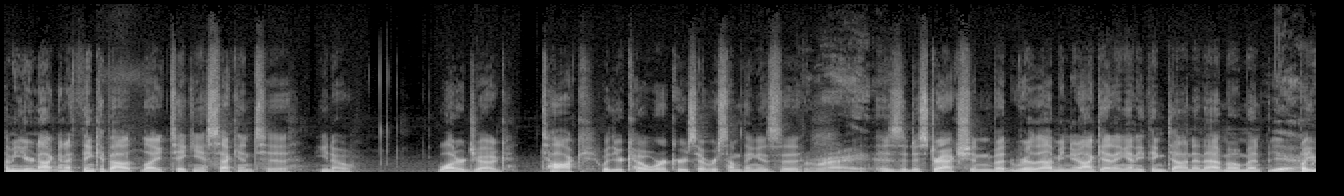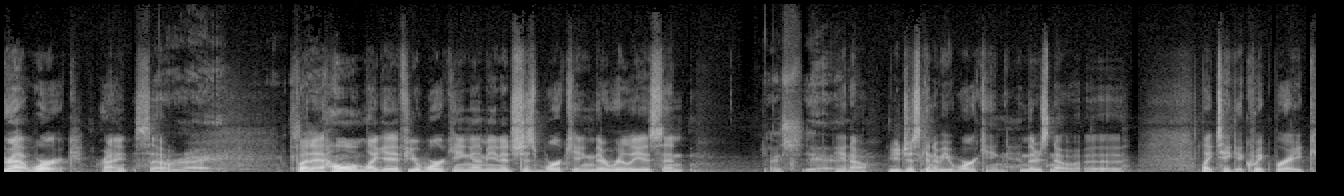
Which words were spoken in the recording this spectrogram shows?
I mean, you're not going to think about like taking a second to, you know, water jug talk with your coworkers over something as a Right. as a distraction. But really, I mean, you're not getting anything done in that moment. Yeah. But you're at work, right? So, Right. But at home, like if you're working, I mean, it's just working. There really isn't, That's yeah. you know, you're just going to be working, and there's no, uh, like, take a quick break.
